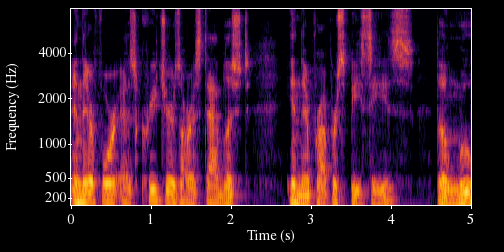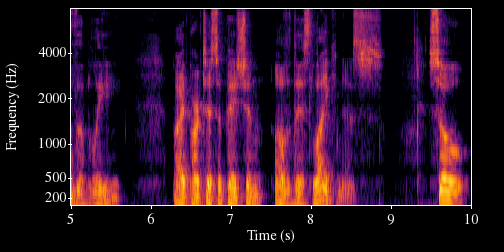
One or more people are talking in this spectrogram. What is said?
And therefore, as creatures are established in their proper species, though movably, by participation of this likeness, so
